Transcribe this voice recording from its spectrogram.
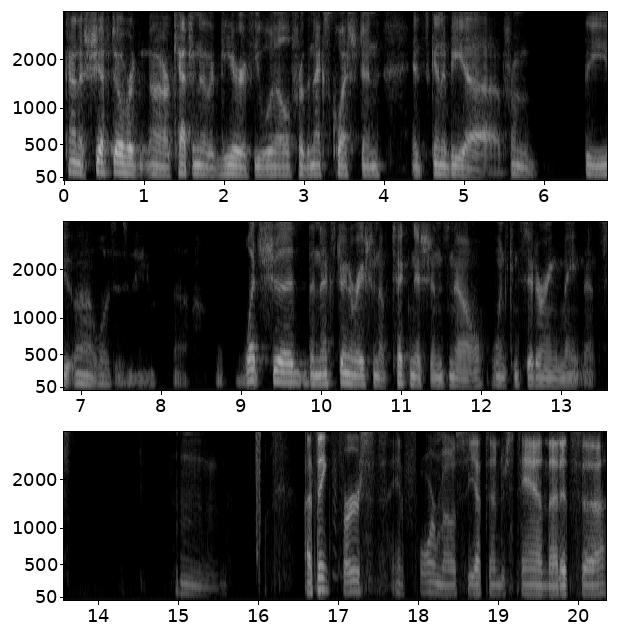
kind of shift over or catch another gear, if you will, for the next question, it's going to be uh, from the uh, what was his name? Uh, what should the next generation of technicians know when considering maintenance? Hmm. I think first and foremost, you have to understand that it's uh,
